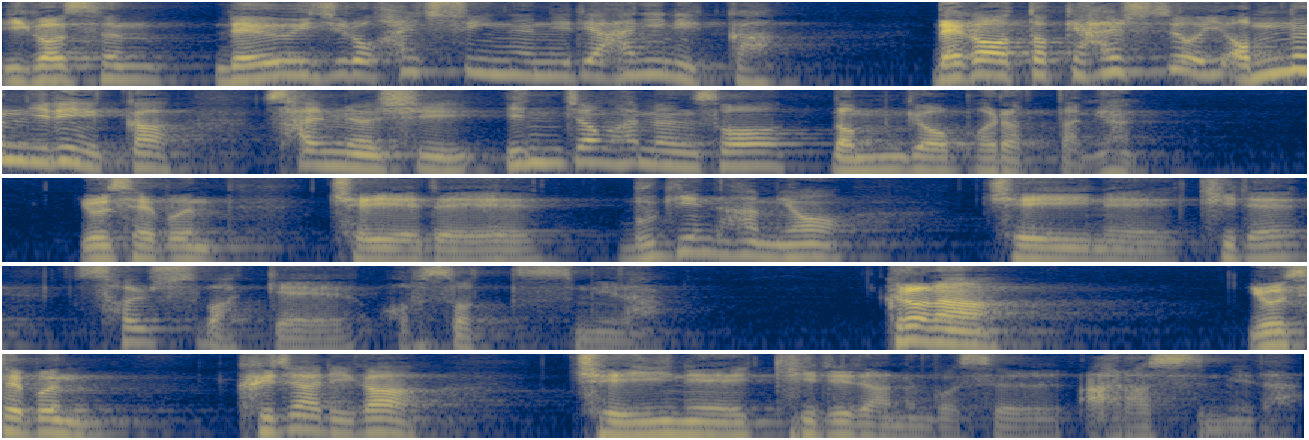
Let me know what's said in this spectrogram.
이것은 내 의지로 할 수 있는 일이 아니니까 내가 어떻게 할 수 없는 일이니까 살며시 인정하면서 넘겨버렸다면 요셉은 죄에 대해 묵인하며 죄인의 길에 설 수밖에 없었습니다. 그러나 요셉은 그 자리가 죄인의 길이라는 것을 알았습니다.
